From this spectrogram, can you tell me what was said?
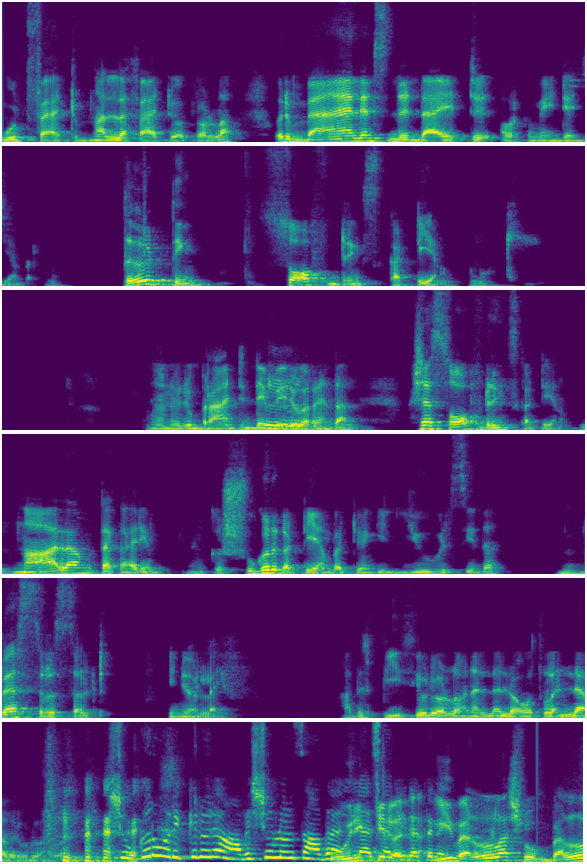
ഗുഡ് ഫാറ്റും നല്ല ഫാറ്റും ഒക്കെ ഉള്ള ഒരു ബാലൻസ്ഡ് ഡയറ്റ് അവർക്ക് മെയിന്റെയിൻ ചെയ്യാൻ പറ്റും. Third thing soft drinks cut ചെയ്യണം. ഞാനൊരു ബ്രാൻഡിന്റെ പേര്. പറയണ്ട. പക്ഷെ സോഫ്റ്റ് ഡ്രിങ്ക്സ് കട്ട് ചെയ്യണം. നാലാമത്തെ കാര്യം നിങ്ങൾക്ക് ഷുഗർ കട്ട് ചെയ്യാൻ പറ്റുമെങ്കിൽ you will see the best result in your life അത് പി സി ഒടി ഉള്ളവനല്ല ലോകത്തുള്ള എല്ലാവരോടും ഷുഗർ ഒരിക്കലും ഒരു ആവശ്യമുള്ള ഒരു ഒരിക്കലും അല്ല. ഈ വെള്ള വെള്ള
